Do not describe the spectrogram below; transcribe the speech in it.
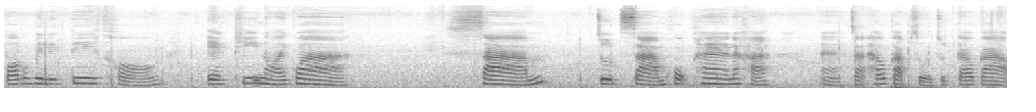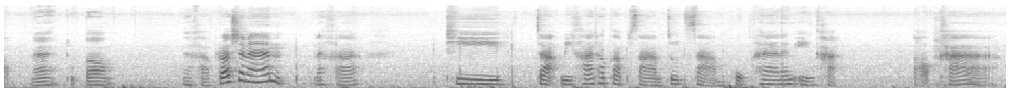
probability ของ x ที่น้อยกว่า 3 0.365 นะคะอ่าจะเท่ากับ 0.99 นะ ถูกต้องนะคะ เพราะฉะนั้นนะคะ t จะมีค่าเท่ากับ 3.365 นั่นเองค่ะ ตอบค่ะ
